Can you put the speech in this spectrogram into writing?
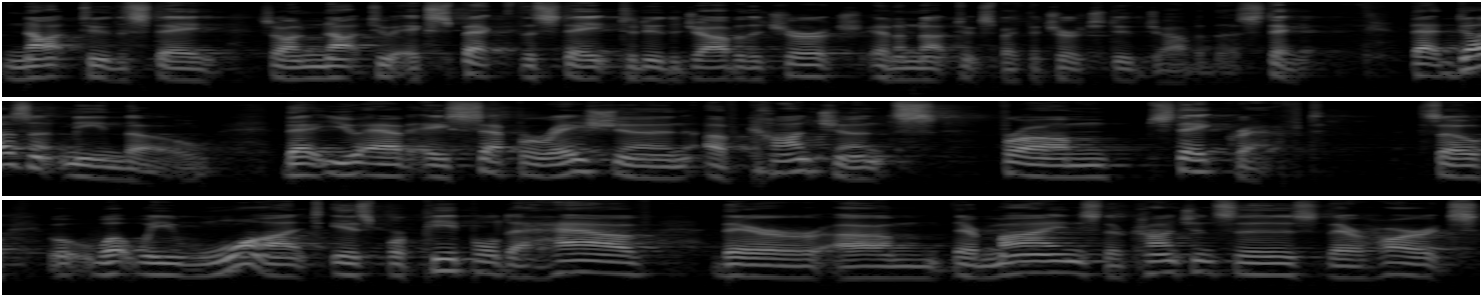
not to the state. So I'm not to expect the state to do the job of the church, and I'm not to expect the church to do the job of the state. That doesn't mean, though, that you have a separation of conscience from statecraft. So, what we want is for people to have their, um, their minds, their consciences, their hearts,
